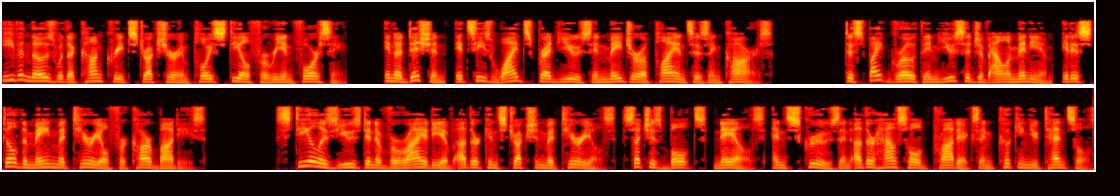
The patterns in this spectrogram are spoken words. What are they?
Even those with a concrete structure employ steel for reinforcing. In addition, it sees widespread use in major appliances and cars. Despite growth in usage of aluminium, it is still the main material for car bodies. Steel is used in a variety of other construction materials, such as bolts, nails, and screws and other household products and cooking utensils.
